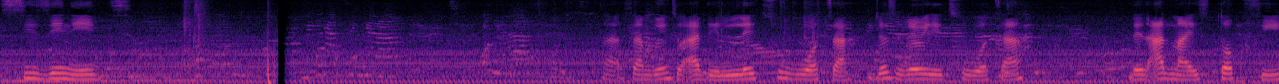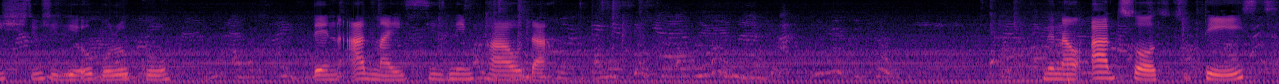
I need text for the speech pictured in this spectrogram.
season it. So i'm going to add a little water just a very little water then add my stock fish which is the okporoko then add my seasoning powder. Then i'll add salt to taste.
